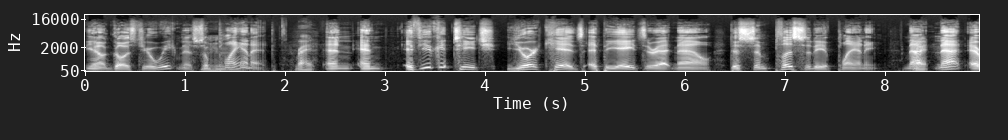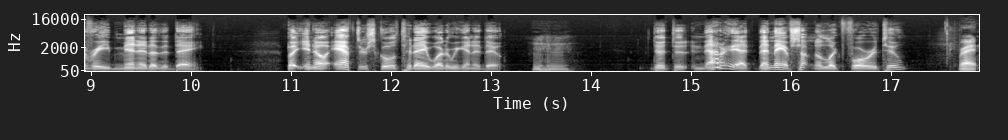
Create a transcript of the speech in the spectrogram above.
you know, goes to your weakness. So Mhm. plan it. Right. And and if you could teach your kids at the age they're at now the simplicity of planning, not Right. not every minute of the day, but you know, after school today, what are we going to do? Mm-hmm. Do- do- Not only that, then they have something to look forward to. Right.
